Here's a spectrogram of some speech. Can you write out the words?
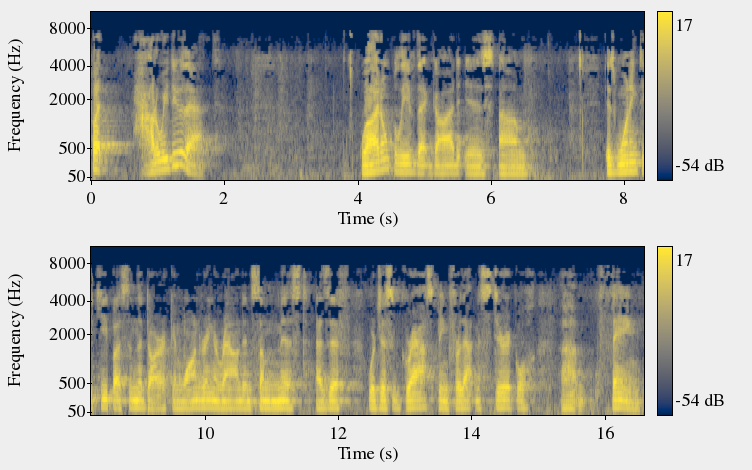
But how do we do that? Well, I don't believe that God is um, is wanting to keep us in the dark and wandering around in some mist as if we're just grasping for that mystical um, thing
